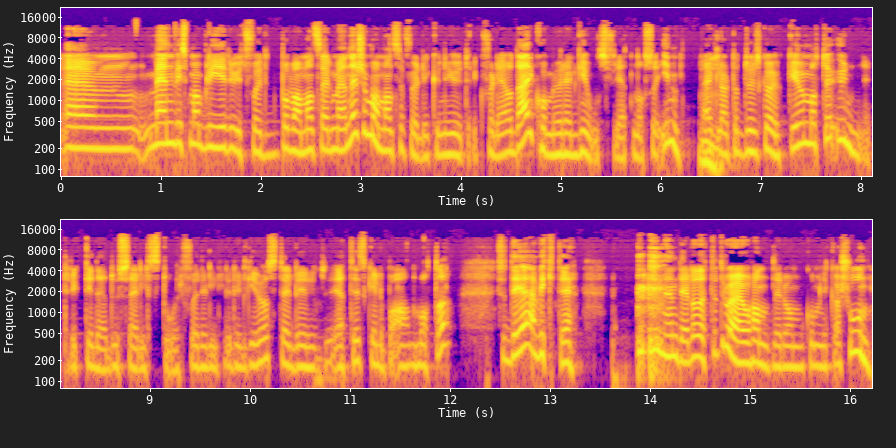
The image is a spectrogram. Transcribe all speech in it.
Um, men hvis man blir utfordret på hva man selv mener, så må man selvfølgelig kunne gi uttrykk for det. Og der kommer jo religionsfriheten også inn. Det er mm. klart at du skal jo ikke måtte undertrykke det du selv står for religiøst eller etisk eller på annen måte. Så det er viktig. En del av dette tror jeg jo handler om kommunikasjon.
